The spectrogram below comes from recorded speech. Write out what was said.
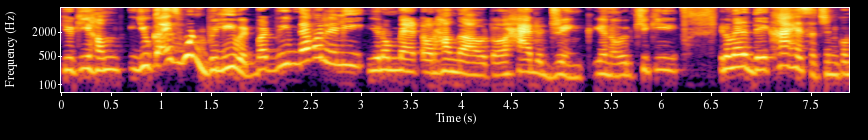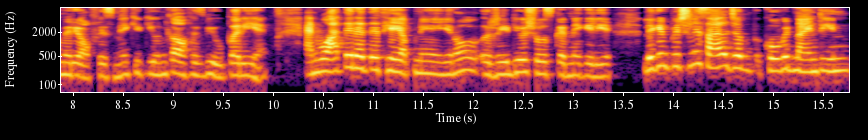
क्योंकि हम you guys won't believe it but we never really you know met और हंग आउट और had a drink you know क्योंकि यू नो मैंने देखा है सचिन को मेरे ऑफ़िस में, क्योंकि उनका ऑफ़िस भी ऊपर ही है। एंड वो आते रहते थे अपने यू नो रेडियो शोज़ करने के लिए। लेकिन पिछले साल जब कोविड नाइन्टीन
